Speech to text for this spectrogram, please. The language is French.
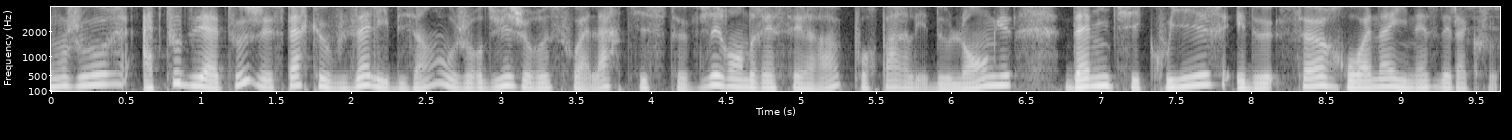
Bonjour à toutes et à tous, j'espère que vous allez bien. Aujourd'hui, je reçois l'artiste Virandre Serra pour parler de langue, d'amitié queer et de sœur Juana Inés de la Cruz.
